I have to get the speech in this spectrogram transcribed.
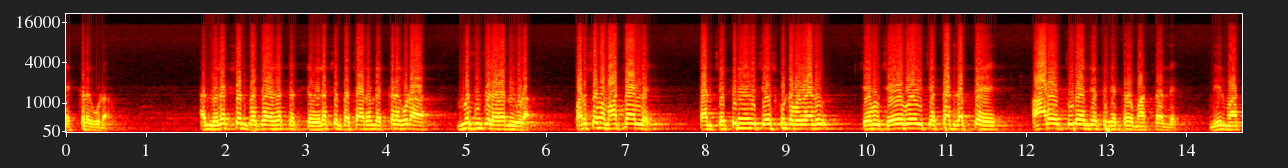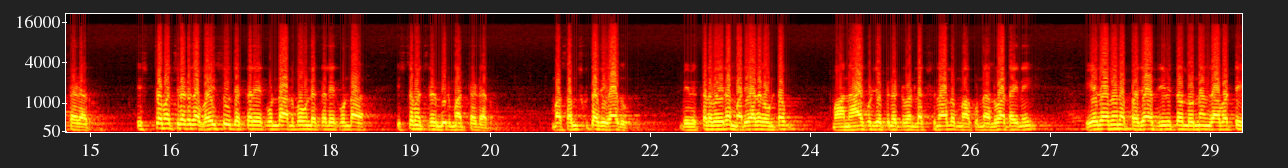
ఎక్కడ కూడా. అన్ని ఎలక్షన్ ప్రచార ఎలక్షన్ ప్రచారంలో ఎక్కడ కూడా విమర్శించలే ఎవరిని కూడా. పరుషంగా మాట్లాడలే. తను చెప్పినవి చేసుకుంటూ పోయాడు. చేయ- చేయబోయి చెప్పాడు తప్పితే ఆరే తూరే అని చెప్పేసి ఎక్కడ మాట్లాడలే. మీరు మాట్లాడారు. ఇష్టం వచ్చినట్టుగా వయసు లెక్క లేకుండా అనుభవం లెక్క లేకుండా ఇష్టం వచ్చినట్టు మీరు మాట్లాడారు. మా సంస్కృతి అది కాదు. మేము ఎక్కడ పోయినా మర్యాదగా ఉంటాం. మా నాయకుడు చెప్పినటువంటి లక్షణాలు మాకున్న అలవాటైనవి ఏదేమైనా ప్రజా జీవితంలో ఉన్నాం కాబట్టి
